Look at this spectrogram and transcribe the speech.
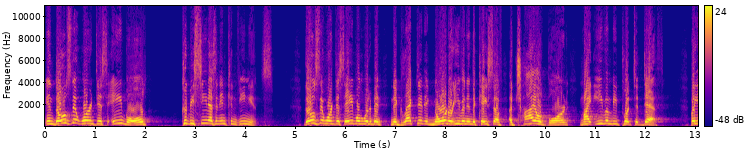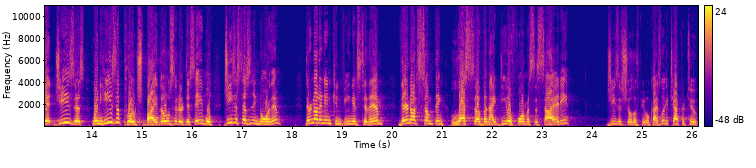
And those that were disabled could be seen as an inconvenience. Those that were disabled would have been neglected, ignored, or even in the case of a child born, might even be put to death. But yet, Jesus, when he's approached by those that are disabled, Jesus doesn't ignore them. They're not an inconvenience to them. They're not something less of an ideal form of society. Jesus showed those people kindness. Look at chapter 2,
